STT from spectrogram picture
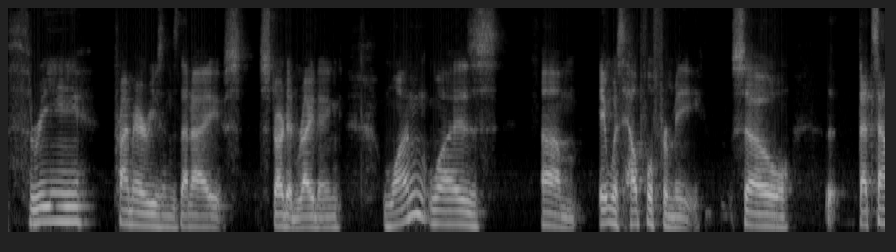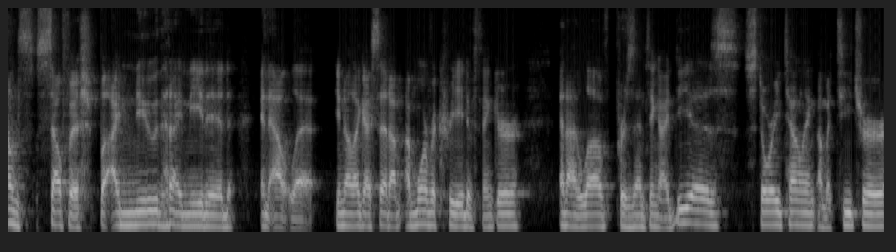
three primary reasons that I started writing. One was um, it was helpful for me. So that sounds selfish, but I knew that I needed an outlet. You know, like I said, I'm, I'm more of a creative thinker and I love presenting ideas, storytelling. I'm a teacher.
